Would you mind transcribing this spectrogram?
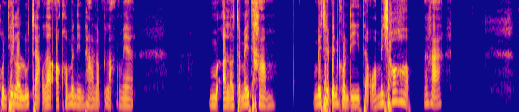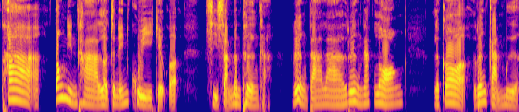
คนที่เรารู้จักแล้วเอาเขามานินทารับหลังเนี่ยเอ่อเราจะไม่ทำ ไม่ใช่เป็นคนดีแต่ว่าไม่ชอบนะคะ ถ้าต้องนินทาเราจะเน้นคุยเกี่ยวกับสีสันบันเทิงค่ะ เรื่องดาราเรื่องนักร้อง แล้วก็เรื่องการเมือง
